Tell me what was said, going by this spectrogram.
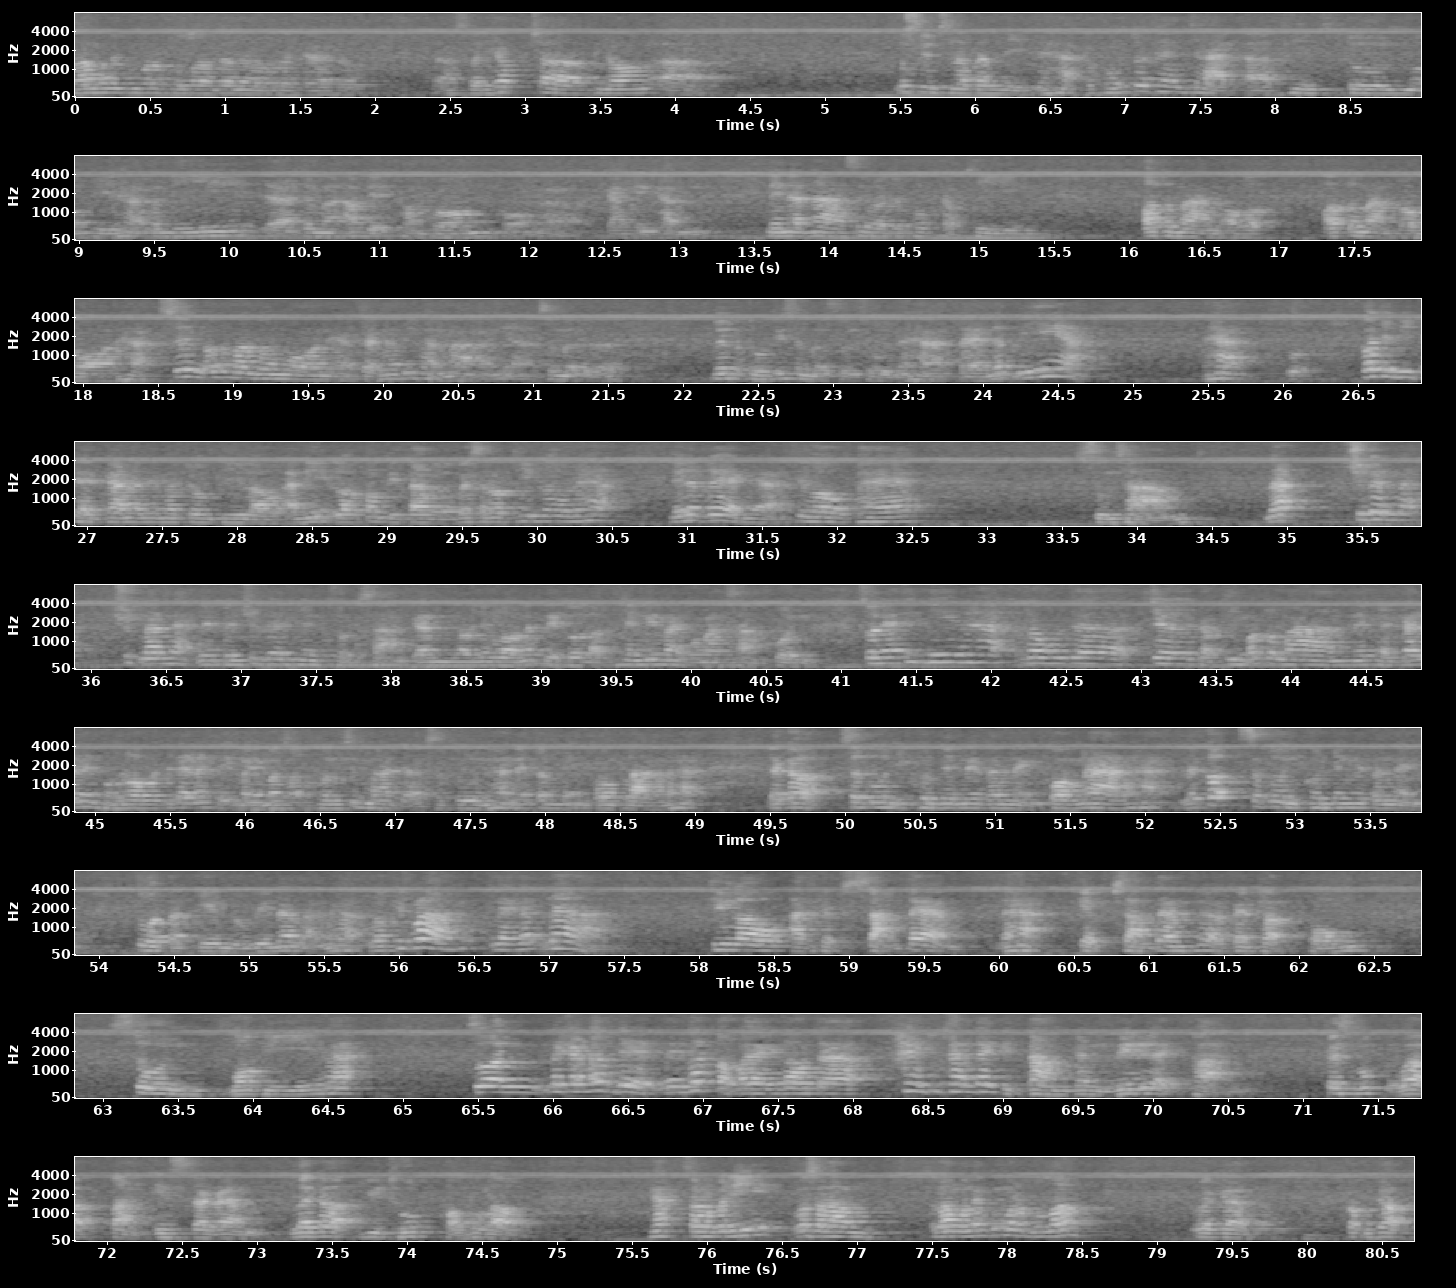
สลามอะลัยกุมวะเราะห์ตุลลอฮ์วะบะเราะกาตุฮ์อ่าสวัสดีครับชาวพี่น้องมุสลิมสลาตันลีกนะฮะกับผมตัวแทนจากทีมสตูนหมอผีฮะวันนี้จะมาอัปเดตความพร้อมของการแข่งขัน ในนัดหน้า ซึ่งเราจะพบกับทีมออตโตมันออตโตมันตมนะฮะซึ่งออตโตมันตมเนี่ยจากนัดที่ผ่านมาเนี่ยเสมอด้วยประตูที่เสมอศูนย์ศูนย์นะฮะแต่นัดนี้นะฮะ ก็จะมีแผนการอะไรมาโจมตีเรา อันนี้เราต้องติดตามไปสำหรับทีมเรานะฮะในนัดแรกเนี่ยที่เราแพ้0-3นะชุดนั้นนะชุดนั้นเนี่ยเป็นชุดแรกที่ยังผสมผสานกันเรายังรอนักเตะตัวหลักที่ยังไม่มาประมาณ 3 คน ส่วนในที่นี้นะฮะเราจะเจอกับทีมออตโตมานในแผนการเล่นของเราเราจะได้นักเตะใหม่มาสองคนซึ่งมาจากสตูลนะฮะในตำแหน่งกองกลางนะฮะแล้วก็สตูลอีกคนยังในตำแหน่งกองหน้านะฮะแล้วก็สตูลอีกคนยังในตำแหน่ง ตัวตัดเกมหรือเวนด้านหลังนะฮะเราคิดว่าในนัดหน้า ทีมเราอาจจะเก็บ 3 แต้มนะฮะเก็บ 3 แต้มเพื่อแฟนคลับของสตูลมอผีนะฮะส่วนในการอัปเดตในนัดต่อไปเราจะให้ทุกท่านได้ติดตามกันเรื่อยๆ ผ่าน Facebook หรือว่าผ่าน Instagram แล้วก็ YouTube ของพวกเรานะสำหรับวันนี้วัสสลามสลามอะลัยกุมวะเราะห์ตุลลอฮ์วะบะเราะกาตุฮ์ขอบคุณครับ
